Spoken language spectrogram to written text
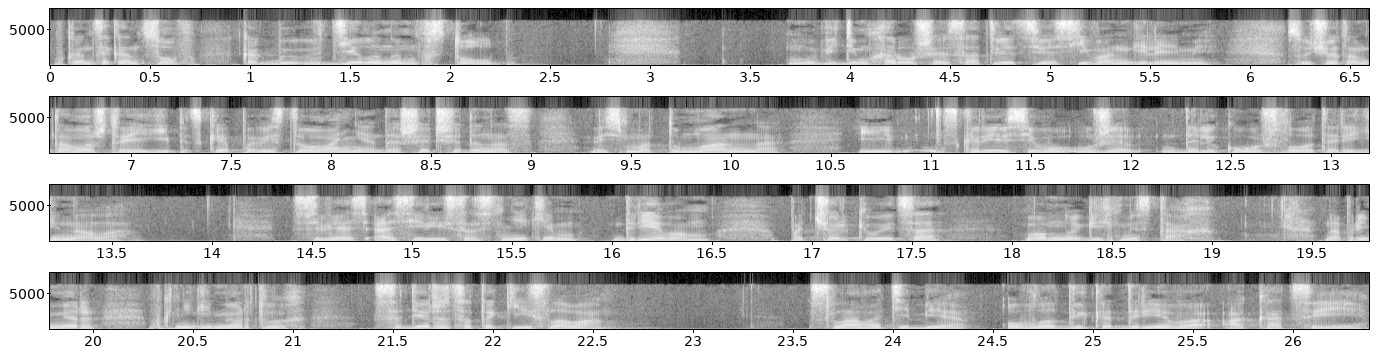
в конце концов как бы вделанным в столб. Мы видим хорошее соответствие с Евангелиями, с учетом того, что египетское повествование, дошедшее до нас, весьма туманно и, скорее всего, уже далеко ушло от оригинала. Связь Осириса с неким древом подчеркивается во многих местах. Например, в книге мертвых содержатся такие слова: Слава тебе, о владыка древа акации.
